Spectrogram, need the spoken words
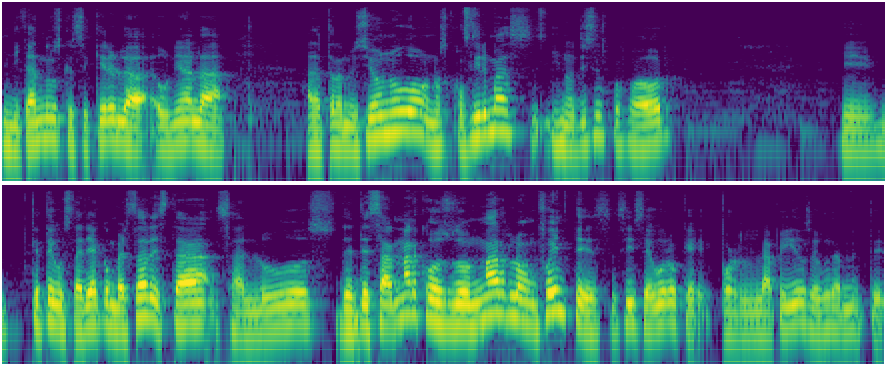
indicándonos que se quiere unir a la, a la transmisión. Hugo, ¿nos confirmas y nos dices por favor Eh, ¿Qué te gustaría conversar? Está saludos desde San Marcos, don Marlon Fuentes. Sí, seguro que por el apellido seguramente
